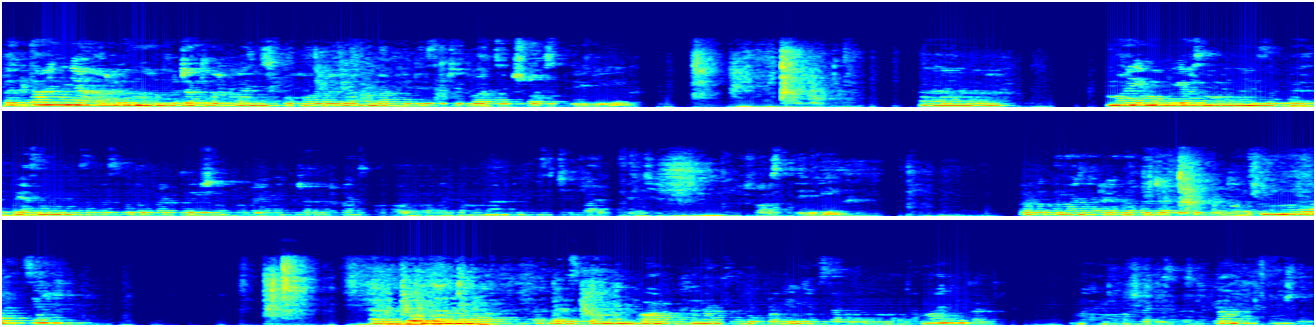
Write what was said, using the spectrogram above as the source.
Питання районного бюджету району на 2026 рік. Е, Маємо пояснювальну записку до проекту рішення про районний бюджет Верховенського району на 2026 рік. Про виконання районного бюджету у поточному році. Е, Подано представникам фінансового управління Всеволодом Атаманюка. Маємо можливість ознайомитися, можливо,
